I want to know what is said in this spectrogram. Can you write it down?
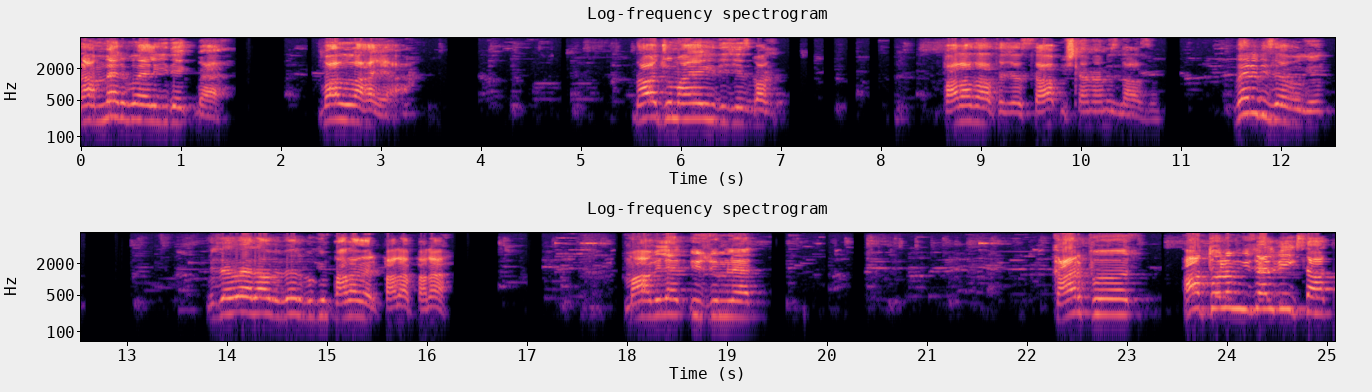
Lan ver bu el gidek be. Vallahi ya. Daha Cuma'ya gideceğiz bak. Para dağıtacağız. Sahip işlememiz lazım. Ver bize bugün. Bize ver abi ver bugün para ver. Para para. Maviler, üzümler. Karpuz. At oğlum güzel bir X at.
